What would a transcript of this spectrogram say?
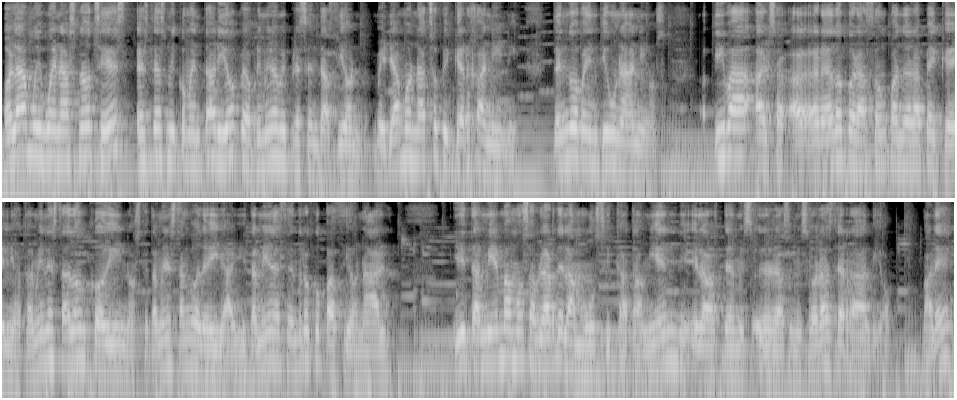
Hola, muy buenas noches. Este es mi comentario, pero primero mi presentación. Me llamo Nacho Piquer Janini. Tengo 21 años. Iba al Sagrado Corazón cuando era pequeño. También he estado en Coinos, que también está en Godella, y también en el centro ocupacional. Y también vamos a hablar de la música, también de las, de las emisoras de radio, ¿vale?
